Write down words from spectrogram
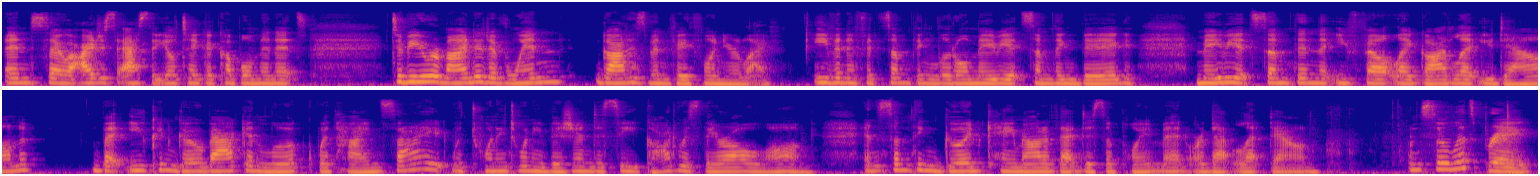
And so I just ask that you'll take a couple minutes to be reminded of when God has been faithful in your life. Even if it's something little, maybe it's something big, maybe it's something that you felt like God let you down. But you can go back and look with hindsight, with 2020 vision, to see God was there all along and something good came out of that disappointment or that letdown. And so let's pray.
